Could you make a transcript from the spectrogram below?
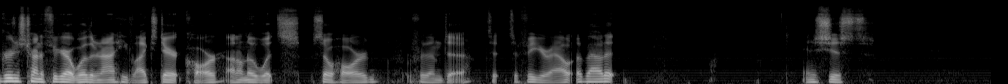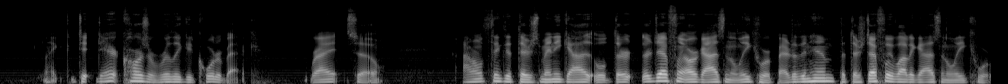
Gruden's trying to figure out whether or not he likes Derek Carr. I don't know what's so hard for them to, to, to figure out about it. And it's just like D- Derek Carr's a really good quarterback, right? So I don't think that there's many guys. Well, there there definitely are guys in the league who are better than him, but there's definitely a lot of guys in the league who are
